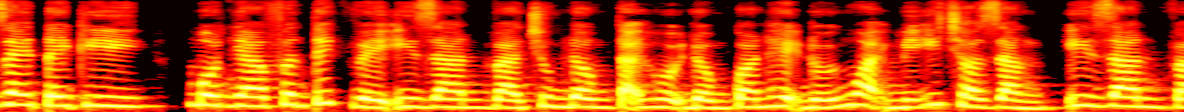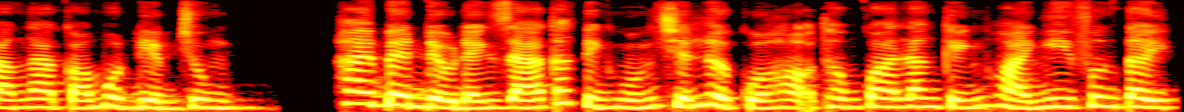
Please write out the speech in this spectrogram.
Jay Taiki, một nhà phân tích về Iran và Trung Đông tại Hội đồng quan hệ đối ngoại Mỹ cho rằng Iran và Nga có một điểm chung. Hai bên đều đánh giá các tình huống chiến lược của họ thông qua lăng kính hoài nghi phương Tây,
